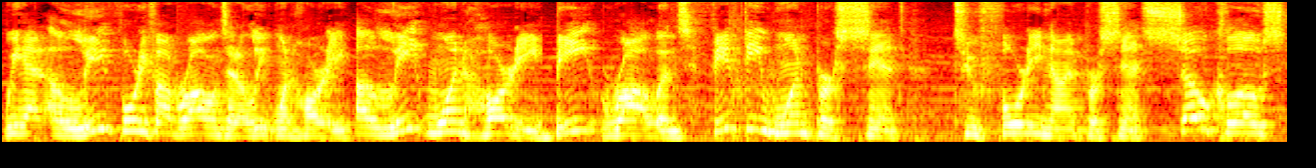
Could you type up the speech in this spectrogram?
we had Elite 45 Rollins and Elite 1 Hardy. Elite 1 Hardy beat Rollins 51% to 49%. So close.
